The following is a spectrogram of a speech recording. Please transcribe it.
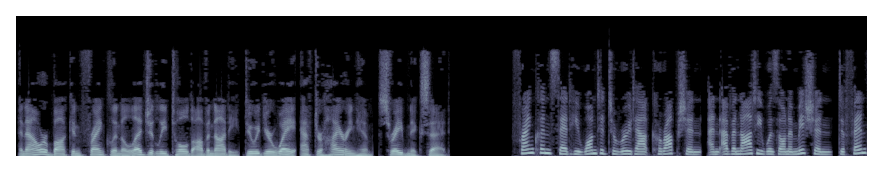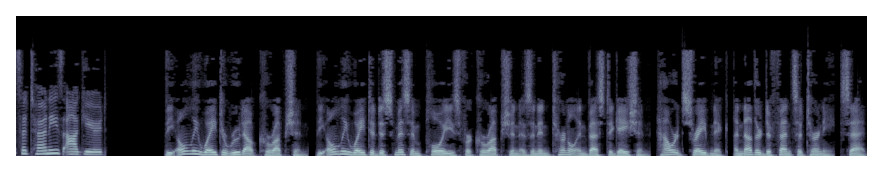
and Auerbach and Franklin allegedly told Avenatti do it your way after hiring him, Srebnick said. Franklin said he wanted to root out corruption, and Avenatti was on a mission, defense attorneys argued. The only way to root out corruption, the only way to dismiss employees for corruption is an internal investigation, Howard Srebnick, another defense attorney, said.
